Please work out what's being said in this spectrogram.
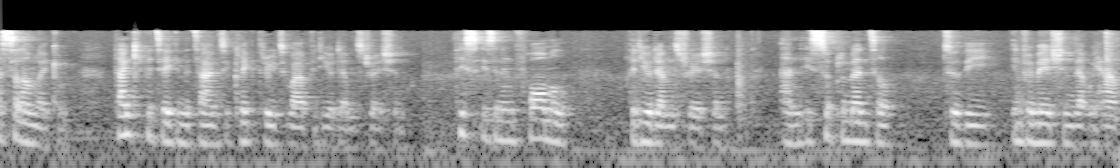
Assalamu alaikum. Thank you for taking the time to click through to our video demonstration. This is an informal video demonstration and is supplemental to the information that we have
